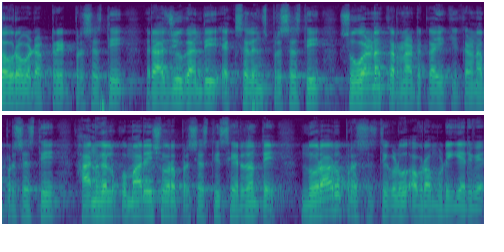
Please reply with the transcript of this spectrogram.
ಗೌರವ ಡಾಕ್ಟರೇಟ್ ಪ್ರಶಸ್ತಿ, ರಾಜೀವ್ ಗಾಂಧಿ ಎಕ್ಸಲೆನ್ಸ್ ಪ್ರಶಸ್ತಿ, ಸುವರ್ಣ ಕರ್ನಾಟಕ ಏಕೀಕರಣ ಪ್ರಶಸ್ತಿ, ಹಾನಗಲ್ ಕುಮಾರೇಶ್ವರ ಪ್ರಶಸ್ತಿ ಸೇರಿದಂತೆ ನೂರಾರು ಪ್ರಶಸ್ತಿಗಳು ಅವರ ಮುಡಿಗೇರಿವೆ.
